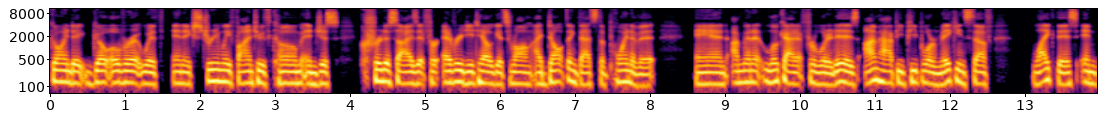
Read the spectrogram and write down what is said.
going to go over it with an extremely fine tooth comb and just criticize it for every detail it gets wrong. I don't think that's the point of it. And I'm going to look at it for what it is. I'm happy people are making stuff like this and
